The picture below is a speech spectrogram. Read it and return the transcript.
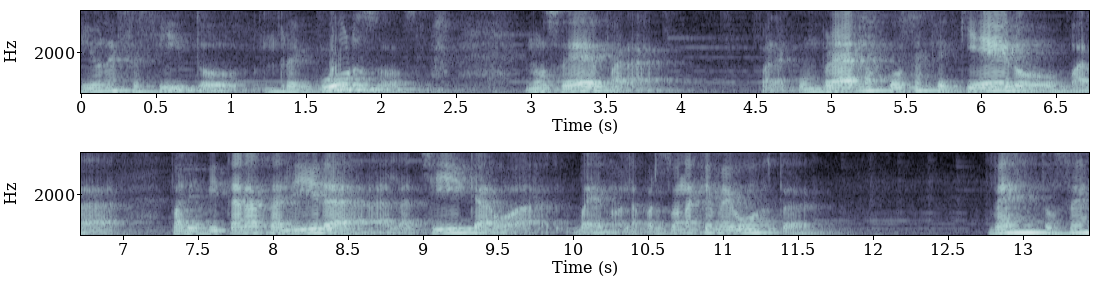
yo necesito recursos, no sé, para, para comprar las cosas que quiero, para, para invitar a salir a, la chica o a, bueno, la persona que me gusta. ¿Ves? Entonces,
